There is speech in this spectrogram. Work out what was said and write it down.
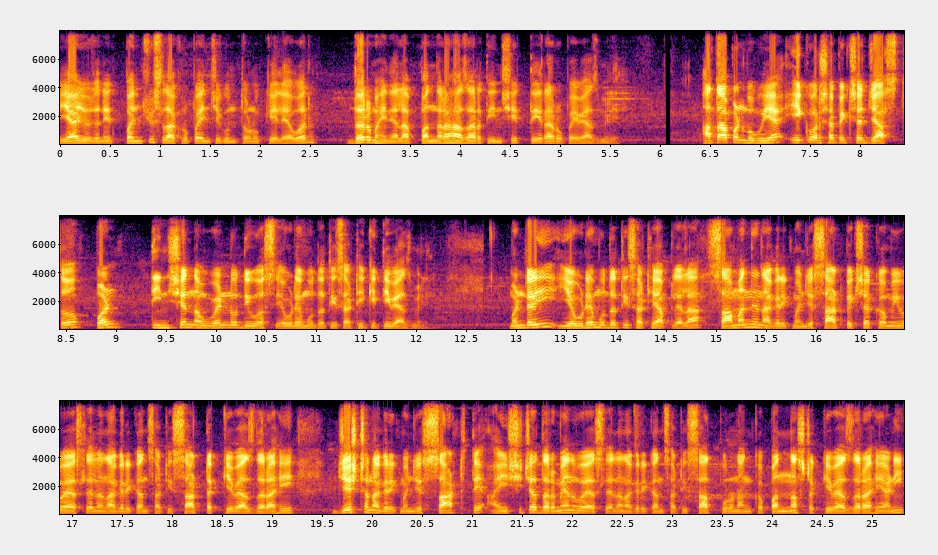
या योजनेत पंचवीस लाख रुपयांची गुंतवणूक केल्यावर दर महिन्याला पंधरा हजार तीनशे तेरा रुपये व्याज मिळेल. आता आपण बघूया एक वर्षापेक्षा जास्त पण तीनशे नव्याण्णव दिवस एवढ्या मुदतीसाठी किती व्याज मिळेल? मंडळी एवढ्या मुदतीसाठी आपल्याला सामान्य नागरिक म्हणजे साठपेक्षा कमी वय असलेल्या नागरिकांसाठी साठ टक्के व्याजदर आहे. ज्येष्ठ नागरिक म्हणजे साठ ते ऐंशीच्या दरम्यान वय असलेल्या नागरिकांसाठी सात पूर्णांक पन्नास टक्के व्याजदर आहे आणि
